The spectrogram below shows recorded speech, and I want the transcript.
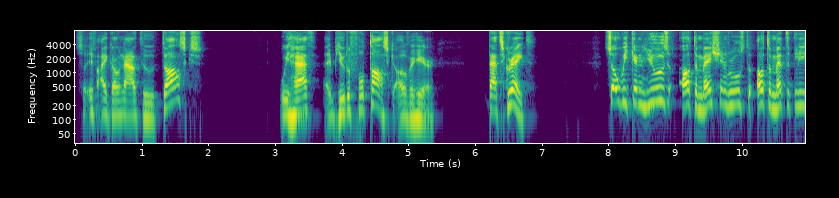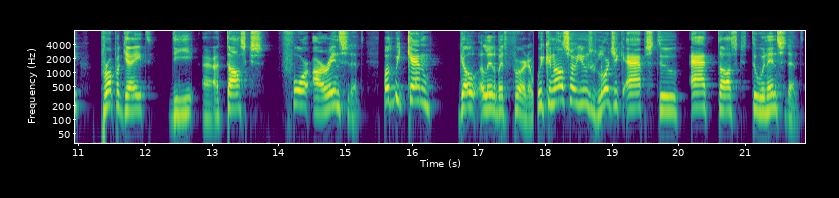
So if I go now to tasks, we have a beautiful task over here. That's great. So we can use automation rules to automatically propagate the uh, tasks for our incident. But we can go a little bit further. We can also use Logic Apps to add tasks to an incident.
